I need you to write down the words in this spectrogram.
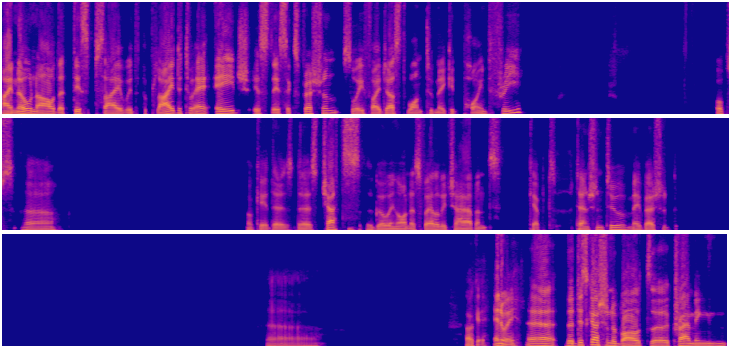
I know now that this psi with applied to age is this expression. So if I just want to make it point free, oops. Uh, okay, there's there's chats going on as well, which I haven't kept attention to. Maybe I should. Uh, Okay, anyway, uh, the discussion about uh, cramming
